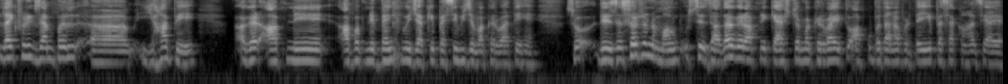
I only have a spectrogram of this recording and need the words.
लाइक फॉर एग्ज़ाम्पल यहाँ पे अगर आपने आप अपने बैंक में जाके पैसे भी जमा करवाते हैं so there is a certain amount उससे ज़्यादा अगर आपने कैश जमा करवाए तो आपको बताना पड़ता है ये पैसा कहाँ से आया?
